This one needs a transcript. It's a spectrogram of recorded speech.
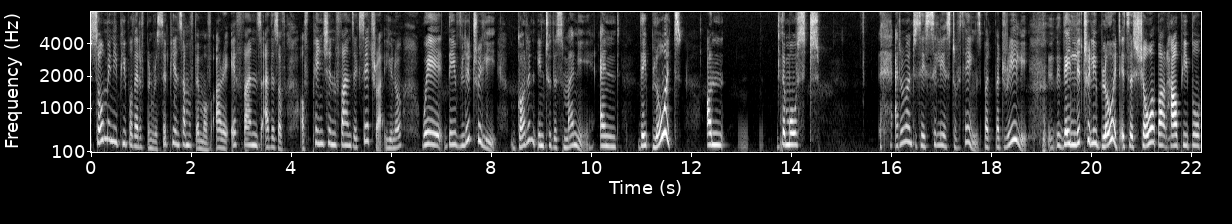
so many people that have been recipients, some of them of RAF funds, others of, of pension funds, etc., you know, where they've literally gotten into this money and they blow it on the most I don't want to say silliest of things, but but really, they literally blow it. It's a show about how people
